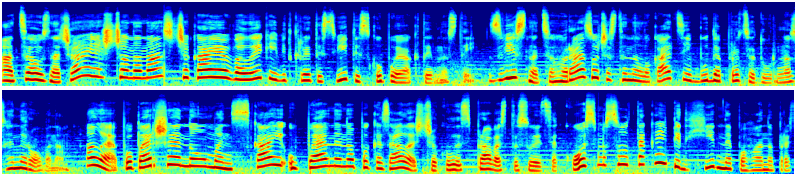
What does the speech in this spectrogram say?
А це означає, що на нас чекає великий відкритий світ із купою активностей. Звісно, цього разу частина локацій буде процедурно згенерована. Але, по-перше, No Man's Sky упевнено показала, що коли справа стосується космосу, такий підхід непогано працює.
